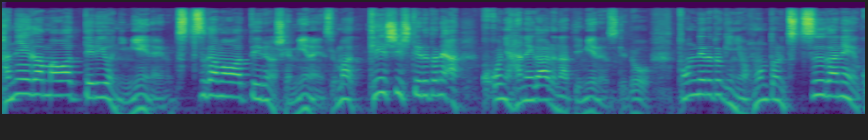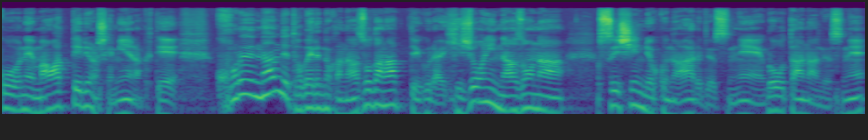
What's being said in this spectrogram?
羽が回ってるように見えないの。筒が回っているのしか見えないんですよ。まあ、停止してるとね、あ、ここに羽があるなって見えるんですけど、飛んでる時には本当に筒がね、こうね、回っているのしか見えなくて、これなんで飛べるのか謎だなっていうぐらい非常に謎な推進力のあるですね、ローターなんですね。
